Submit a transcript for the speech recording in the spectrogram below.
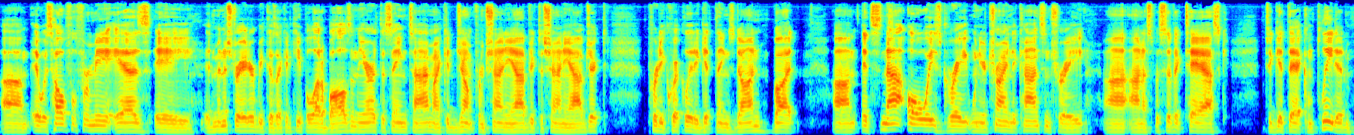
um, it was helpful for me as a administrator because I could keep a lot of balls in the air at the same time. I could jump from shiny object to shiny object pretty quickly to get things done. But um, it's not always great when you're trying to concentrate uh, on a specific task to get that completed.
